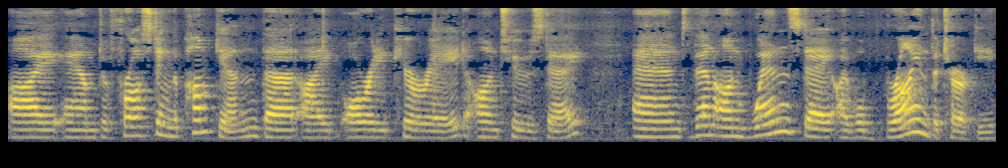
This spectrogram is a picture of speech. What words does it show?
I am defrosting the pumpkin that I already pureed on Tuesday. And then on Wednesday, I will brine the turkey,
